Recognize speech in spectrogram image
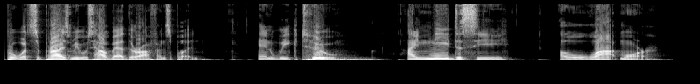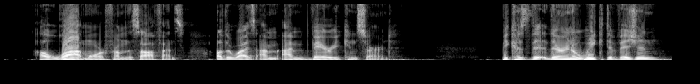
But what surprised me was how bad their offense played. And week two, I need to see a lot more, a lot more from this offense. Otherwise, I'm I'm very concerned because they're, they're in a weak division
